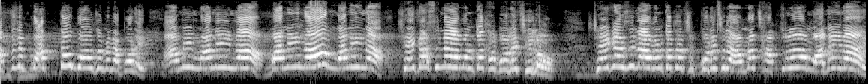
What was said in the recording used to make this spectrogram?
আপনাদের শোনো। পাত্তাও পাওয়া যাবে না পরে আমি মানি না মানি না মানি না শেখ হাসিনা এমন কথা বলেছিল শেখ হাসিনা এমন কথা বলেছিল আমরা ছাত্ররা মানি নাই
